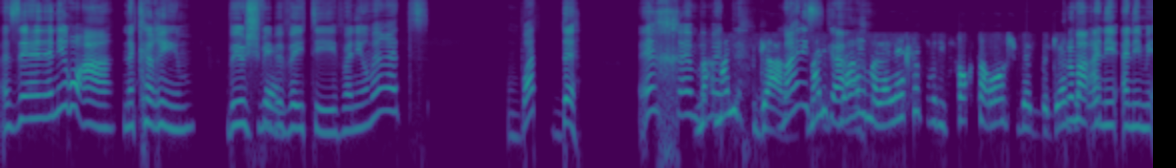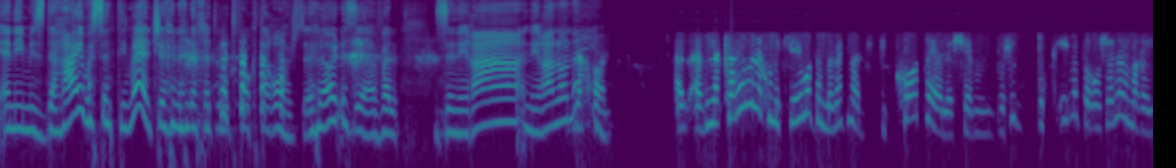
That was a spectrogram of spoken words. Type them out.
אז אה, אני רואה נקרים ביושבי כן. בביתי, ואני אומרת, what the? איך הם באמת... מה נסגר? מה נסגר? מה נסגר עם ללכת ולדפוק את הראש בגזר? כלומר, אני, אני, אני מזדהה עם הסנטימנט של ללכת ולדפוק את הראש, זה לא זה, אבל זה נראה, נראה לא נעים. נכון. אז, אז נקרים, אנחנו מכירים אותם באמת מהדפיקות האלה, שהם פשוט תוקעים את הראש, אין להם הרי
